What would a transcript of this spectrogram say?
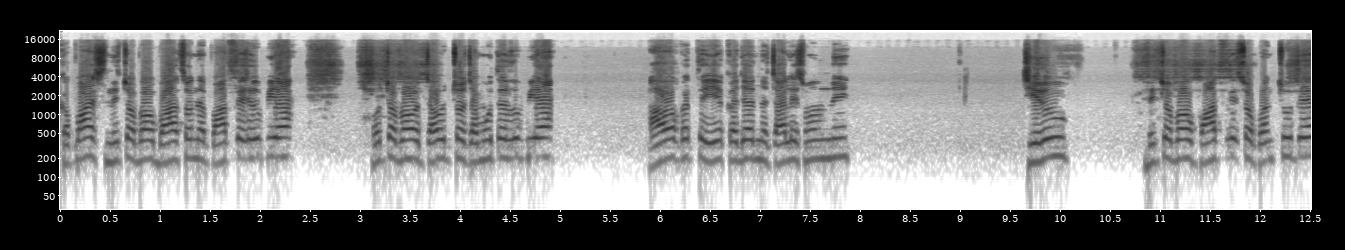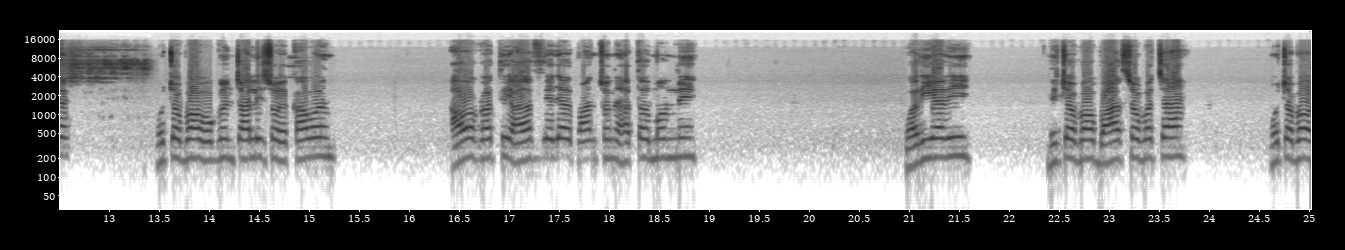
કપાસ નીચો ભાવ બારસો ને પાંત્રીસ રૂપિયા. ઊંચો ભાવ ચૌદસો ચમોતેર રૂપિયા. આવક વખતે એક હજાર ને ચાલીસ મણની જીરું, નીચો ભાવ પાંત્રીસો પંચોતેર, ઊંચો ભાવ ઓગણચાલીસો એકાવન, આવક હતી આડત્રીસ હજાર પાંચસો ને સત્તર મણની વરિયાળી, નીચો ભાવ બારસો પચાસ, ઊંચો ભાવ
